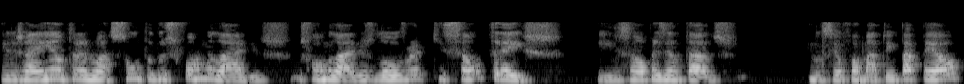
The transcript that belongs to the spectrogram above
ele já entra no assunto dos formulários. Os formulários Louvre, que são três, e são apresentados no seu formato em papel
